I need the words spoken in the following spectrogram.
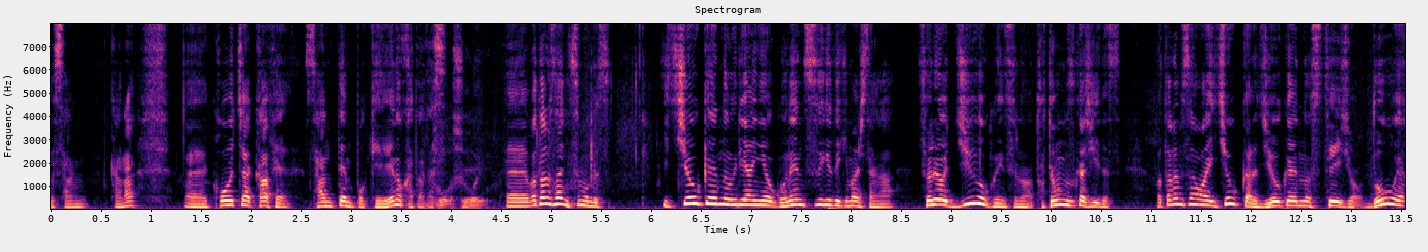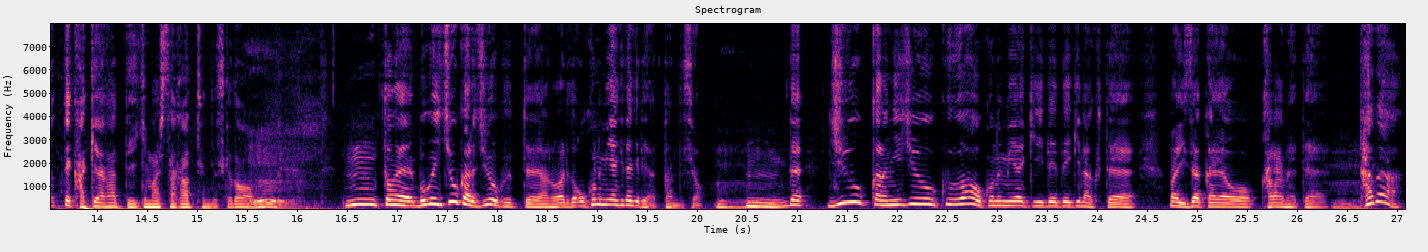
ーさんかな、えー紅茶カフェ3店舗経営の方です。おすごいえー渡辺さんに質問です。1億円の売り上げを5年続けてきましたが、それを10億にするのはとても難しいです。渡辺さんは1億から10億円のステージをどうやって駆け上がっていきましたかって言うんですけど、うーんとね、僕1億から10億ってあの割とお好み焼きだけでやったんですよ。うん。で、10億から20億はお好み焼きでできなくて、まあ、居酒屋を絡めて、ただ、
